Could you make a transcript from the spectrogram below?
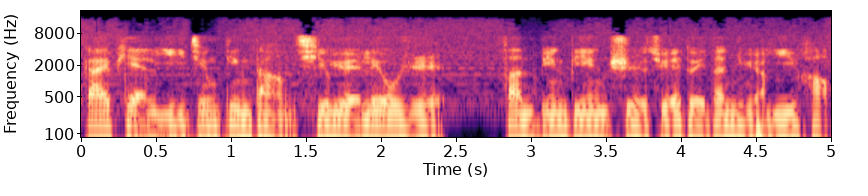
该片已经定档七月六日。范冰冰是绝对的女一号。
